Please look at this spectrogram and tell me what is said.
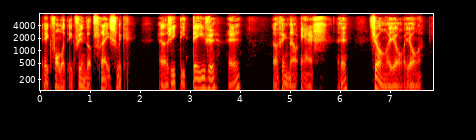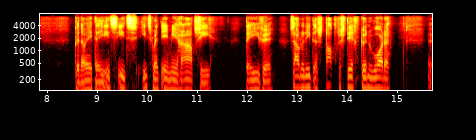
Ik, vond het, ik vind dat vreselijk. En dan zie ik die teven, hè. Dat vind ik nou erg, hè. Jongen, jongen, jongen. Kunnen weten, iets, iets, iets met immigratie, teven. Zou er niet een stad gesticht kunnen worden? Uh,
